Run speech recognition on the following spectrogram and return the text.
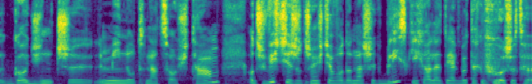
godzin czy minut na coś tam. Oczywiście, że częściowo do naszych bliskich, ale jakby tak było, że to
